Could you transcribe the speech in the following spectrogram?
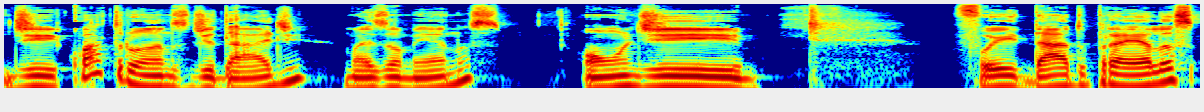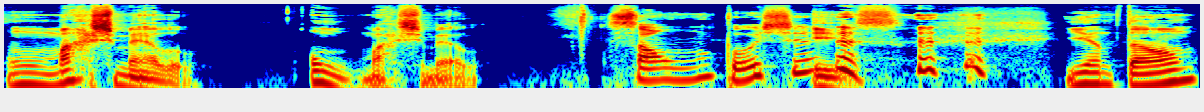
de 4 anos de idade, mais ou menos, onde foi dado para elas um marshmallow. Um marshmallow. Só um, poxa. Isso. e então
